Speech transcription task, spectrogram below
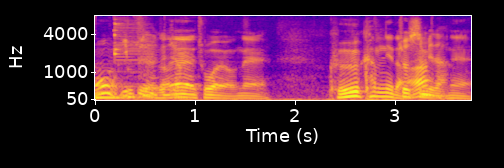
어, 이쁘죠? 네, 좋아요. 네, 극합니다. 좋습니다. 네.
